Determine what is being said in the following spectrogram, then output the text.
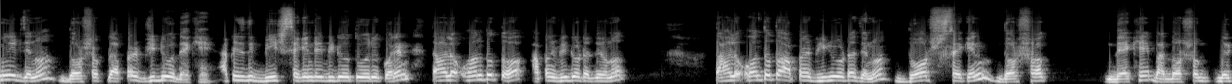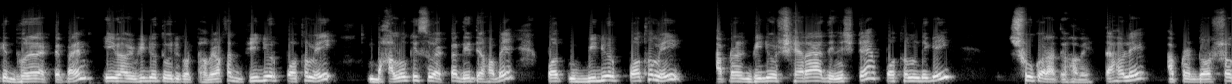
মিনিট যেন দর্শকরা আপনার ভিডিও দেখে। আপনি যদি বিশ সেকেন্ডের ভিডিও তৈরি করেন, তাহলে অন্তত আপনার ভিডিওটা যেন, তাহলে অন্তত আপনার ভিডিওটা যেন দশ সেকেন্ড দর্শক দেখে বা দর্শকদেরকে ধরে রাখতে পারেন। এইভাবে ভিডিও তৈরি করতে হবে। অর্থাৎ ভিডিওর প্রথমেই ভালো কিছু একটা দিতে হবে। ভিডিওর প্রথমেই আপনার ভিডিওর সেরা জিনিসটা প্রথম দিকেই শু করাতে হবে। তাহলে আপনার দর্শক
